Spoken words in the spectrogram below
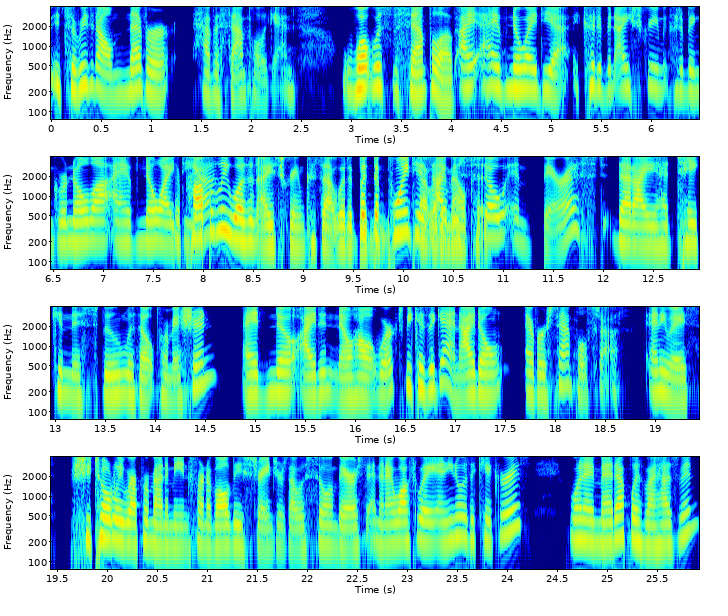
it's the reason I'll never have a sample again. What was the sample of? I, I have no idea. It could have been ice cream. It could have been granola. I have no idea. it probably wasn't ice cream because that would have. Been. But the point is, I have was melted. so embarrassed that I had taken this spoon without permission. I had no, I didn't know how it worked because again, I don't ever sample stuff. Anyways, she totally reprimanded me in front of all these strangers. I was so embarrassed. And then I walked away. And you know what the kicker is? When I met up with my husband,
